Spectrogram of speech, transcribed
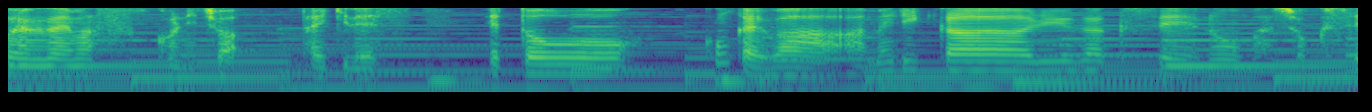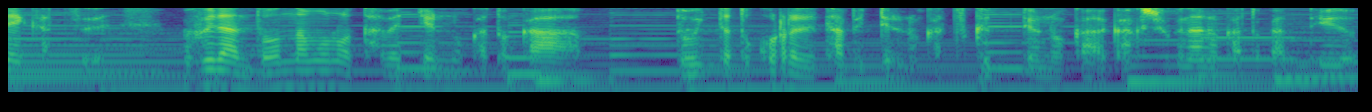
はようございます。こんにちは。大輝です。えっと、今回はアメリカ留学生の、ま、食生活、普段どんなものを食べてるのかとか、どういったところで食べてるのか、作ってるのか、学食なのかとかっていう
